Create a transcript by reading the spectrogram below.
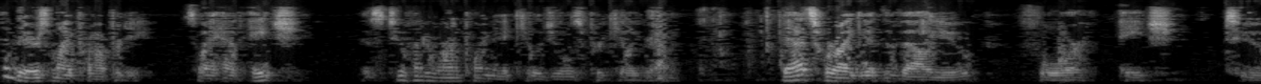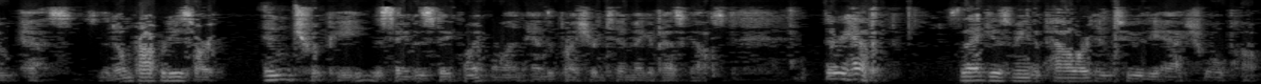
and there's my property. So I have H is 201.8 kilojoules per kilogram. That's where I get the value for H2S. So the known properties are entropy, the same as state point 1, and the pressure 10 megapascals. There you have it. So that gives me the power into the actual pump.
